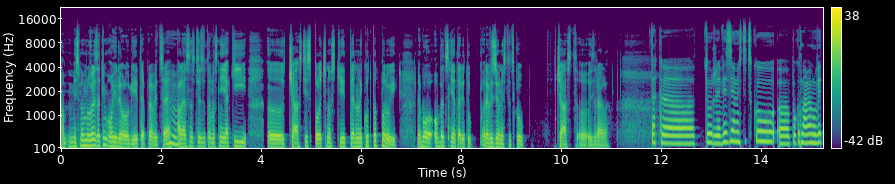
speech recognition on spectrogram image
A my jsme mluvili zatím o ideologii té pravice, mm-hmm. ale já jsem se chtěl vlastně, jaký části společnosti ten Likud podporují? Nebo obecně tady tu revizionistickou část eh, Izraele? Tak eh, tu revizionistickou, pokud máme mluvit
